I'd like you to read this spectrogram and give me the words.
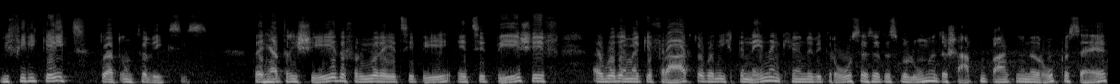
wie viel Geld dort unterwegs ist. Der Herr Trichet, der frühere EZB, EZB-Chef, äh, wurde einmal gefragt, ob er nicht benennen könne, wie groß also das Volumen der Schattenbanken in Europa sei.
